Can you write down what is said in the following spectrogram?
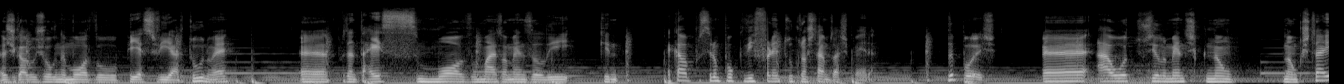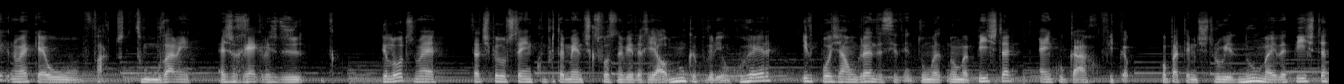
a jogar o jogo na modo PSVR 2, não é? Uh, portanto, há esse modo mais ou menos ali que acaba por ser um pouco diferente do que nós estamos à espera. Depois, uh, há outros elementos que não, não gostei, não é? Que é o facto de mudarem as regras de, de pilotos, não é? Certos pilotos têm comportamentos que, se fosse na vida real, nunca poderiam correr. E depois há um grande acidente numa, numa pista em que o carro fica completamente destruído no meio da pista,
